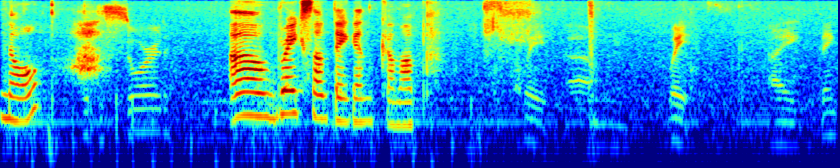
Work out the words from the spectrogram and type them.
know. With the sword. Um, break something and come up. Wait. Um. Wait. I think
